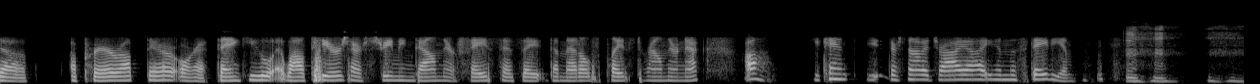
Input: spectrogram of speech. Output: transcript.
a a prayer up there or a thank you while tears are streaming down their face as they the medals placed around their neck. Oh, you can't. You, there's not a dry eye in the stadium. mm-hmm. Mm-hmm.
